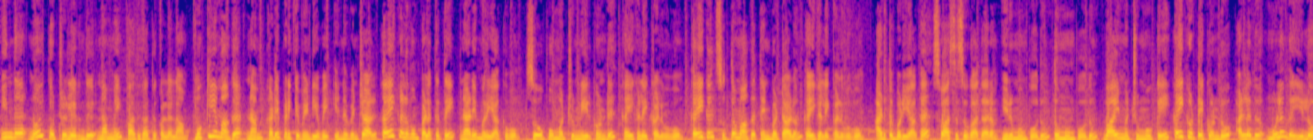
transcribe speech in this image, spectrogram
இந்த நோய் தொற்றிலிருந்து நம்மை பாதுகாத்துக் கொள்ளலாம். முக்கியமாக நாம் கடைபிடிக்க வேண்டியவை என்னவென்றால் கை கழுவும் பழக்கத்தை நடைமுறையாக்குவோம். சோப்பு மற்றும் நீர் கொண்டு கைகளை கழுவுவோம். கைகள் சுத்தமாக தென்பட்டாலும் கைகளை கழுவுவோம். அடுத்தபடியாக சுவாச சுகாதாரம். இருமும் போதும் தும்மும் போதும் வாய் மற்றும் மூக்கை கைக்குட்டை கொண்டோ அல்லது முழங்கையிலோ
